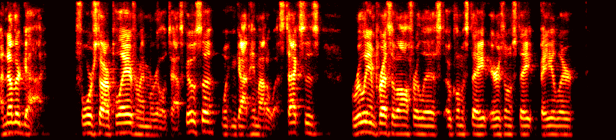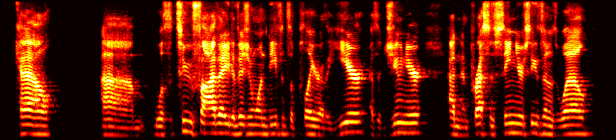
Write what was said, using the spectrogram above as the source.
another guy, four star player from Amarillo, Tascosa, went and got him out of West Texas. Really impressive offer list Oklahoma State, Arizona State, Baylor, Cal. Um, was the two 5A Division One Defensive Player of the Year as a junior had an impressive senior season as well.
